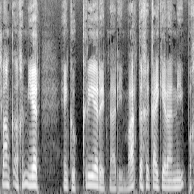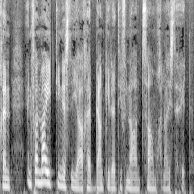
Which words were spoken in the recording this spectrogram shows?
klankingenieur en Kokreer het na die markte gekyk hier aan die begin en van my tieneste jager dankie dat jy vanaand saam geluister het.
